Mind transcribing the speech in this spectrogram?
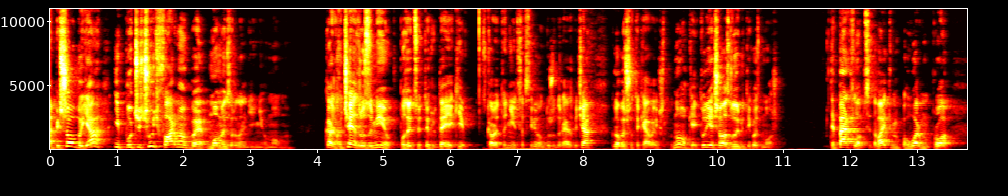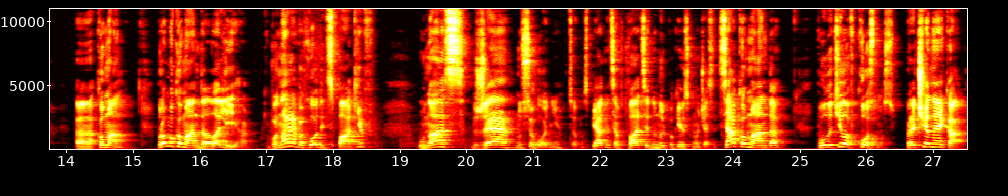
а пішов би я і по чуть-чуть фармив би момент з Рональдіні, умовно. Кажу, хоча я зрозумію позицію тих людей, які скажуть, та ні, це все рівно дуже дороге СБЧ, робить, що таке вийшло. Ну окей, тут я ще вас зрозуміти якось можу. Тепер, хлопці, давайте ми поговоримо про е, команду. Промо-команда La Liga. Вона виходить з паків. У нас вже ну, сьогодні, це у нас п'ятниця, в 20.00 по київському часі. Ця команда полетіла в космос. Причина яка?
